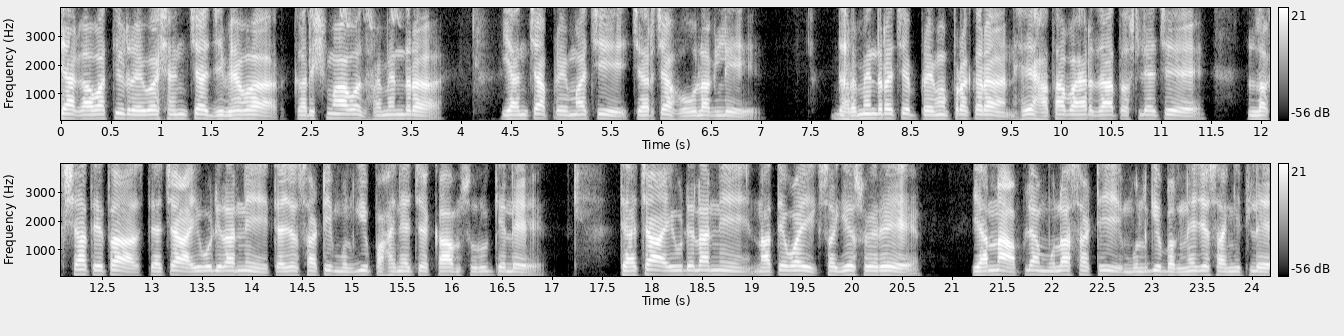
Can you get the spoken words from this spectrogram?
त्या गावातील रहिवाशांच्या जिभेवर करिश्मा व धर्मेंद्र यांच्या प्रेमाची चर्चा होऊ लागली. धर्मेंद्रचे प्रेमप्रकरण हे हाताबाहेर जात असल्याचे लक्षात येताच त्याच्या आईवडिलांनी त्याच्यासाठी मुलगी पाहण्याचे काम सुरू केले. त्याच्या आईवडिलांनी नातेवाईक सगळे सोयरे यांना आपल्या मुलासाठी मुलगी बघण्याचे सांगितले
